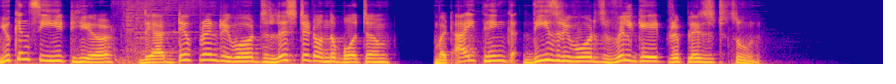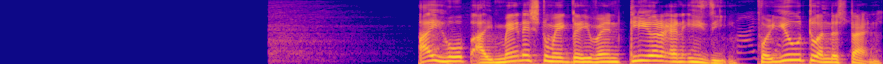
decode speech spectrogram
You can see it here. There are different rewards listed on the bottom, but I think these rewards will get replaced soon. I hope I managed to make the event clear and easy for you to understand.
